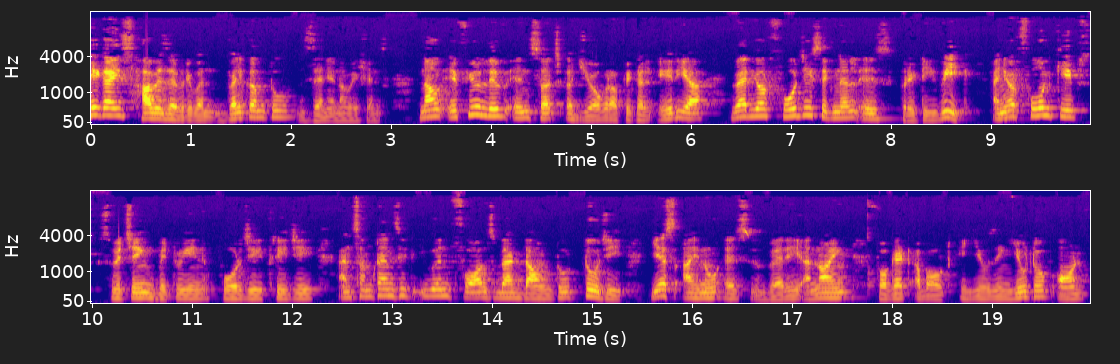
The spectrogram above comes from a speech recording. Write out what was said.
Hey guys, how is everyone? Welcome to Zen Innovations. Now, if you live in such a geographical area where your 4G signal is pretty weak and your phone keeps switching between 4G, 3G and sometimes it even falls back down to 2G. Yes, I know it's very annoying. Forget about using YouTube on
